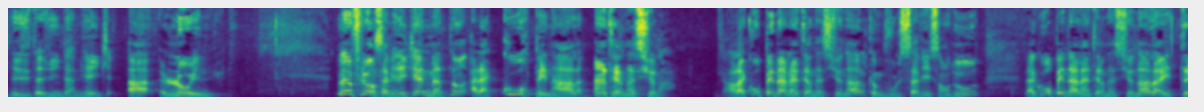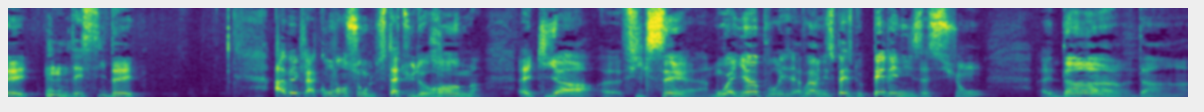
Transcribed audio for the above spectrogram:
des États-Unis d'Amérique à l'ONU. L'influence américaine maintenant à la Cour pénale internationale. Alors la Cour pénale internationale, comme vous le savez sans doute, la Cour pénale internationale a été décidée avec la Convention, le statut de Rome, euh, qui a euh, fixé un moyen pour avoir une espèce de pérennisation d'un, d'un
